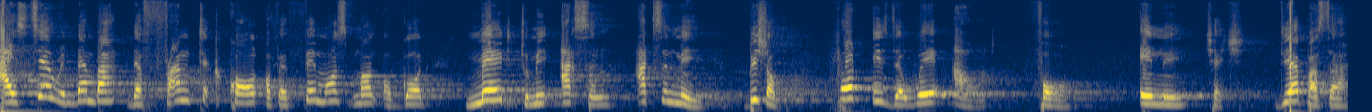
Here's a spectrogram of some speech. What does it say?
I still remember the frantic call of a famous man of God made to me asking, asking me, Bishop, what is the way out for any church? Dear Pastor,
